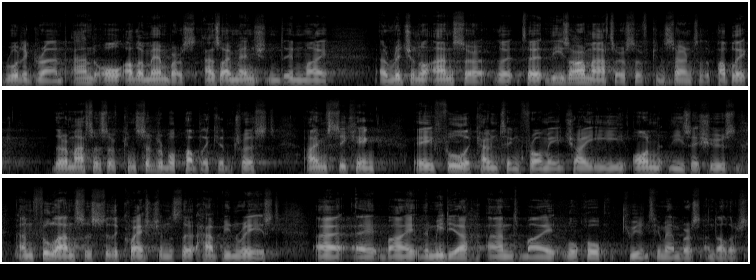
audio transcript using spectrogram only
Rhoda Grant and all other members, as I mentioned in my original answer, that uh, these are matters of concern to the public. There are matters of considerable public interest. I'm seeking a full accounting from HIE on these issues and full answers to the questions that have been raised uh, uh, by the media and by local community members and others.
